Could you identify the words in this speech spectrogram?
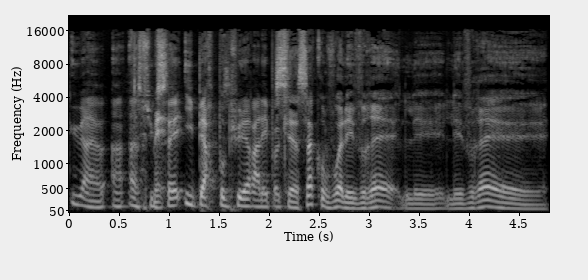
eu un, un- un succès hyper populaire à l'époque. C'est à ça qu'on voit les vrais, les, les vrais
